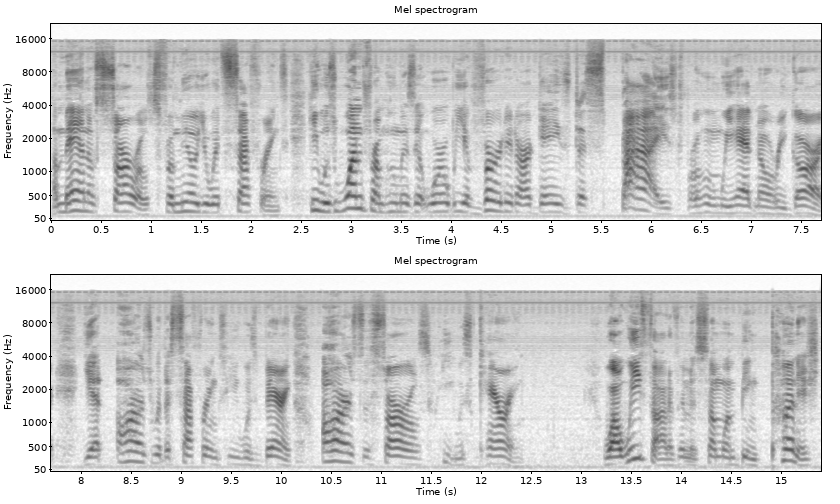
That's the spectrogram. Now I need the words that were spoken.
a man of sorrows, familiar with sufferings. He was one from whom, as it were, we averted our gaze, despised, for whom we had no regard. Yet ours were the sufferings he was bearing, ours the sorrows he was carrying. While we thought of him as someone being punished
